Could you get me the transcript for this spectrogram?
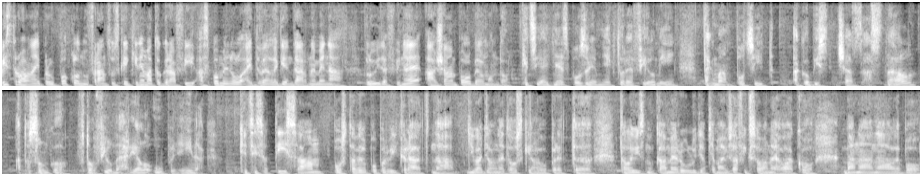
vystruhol najprv poklonu francúzskej kinematografii a spomenul aj dve legendárne mená. Louis de Funès a Jean-Paul Belmondo. Keď si aj dnes pozriem niektoré filmy, tak mám pocit, ako by čas zastal a to slnko v tom filme hrialo úplne inak. Keď si sa ty sám postavil poprvýkrát na divadelné dosky alebo pred uh, televíznu kameru, ľudia ťa majú zafixovaného ako banána alebo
